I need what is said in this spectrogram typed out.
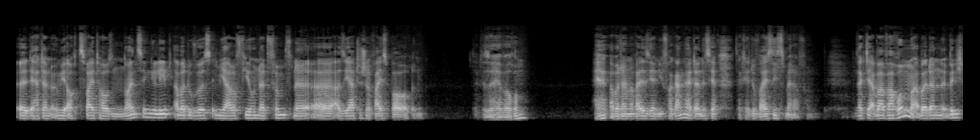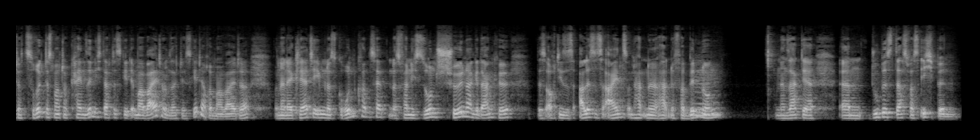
äh, der hat dann irgendwie auch 2019 gelebt, aber du wirst im Jahre 405 eine asiatische Reisbauerin. Sagt er so, hä, warum? Hä, aber dann reise ich in die Vergangenheit, dann ist ja, sagt er, du weißt nichts mehr davon. Dann sagt er, aber warum? Aber dann bin ich doch zurück, das macht doch keinen Sinn. Ich dachte, es geht immer weiter. Und sagt er, es geht auch immer weiter. Und dann erklärte er ihm das Grundkonzept, und das fand ich so ein schöner Gedanke, dass auch dieses alles ist eins und hat eine, hat eine Verbindung. Und dann sagt er, ähm, du bist das, was ich bin.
